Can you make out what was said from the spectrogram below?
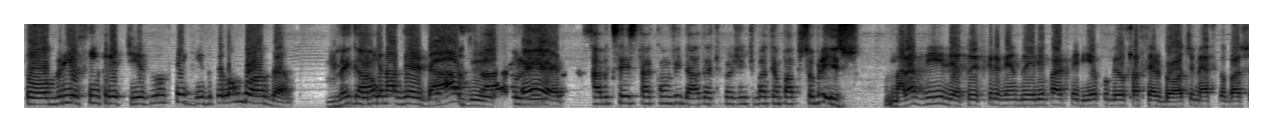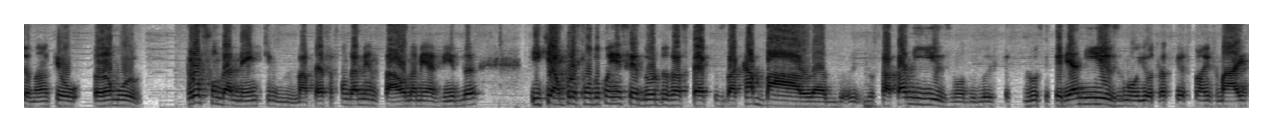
sobre o sincretismo seguido pela Umbanda. Legal. Porque, na verdade, é... sabe que você está convidado aqui para a gente bater um papo sobre isso. Maravilha, estou escrevendo ele em parceria com o meu sacerdote, mestre Baixanã, que eu amo profundamente, uma peça fundamental na minha vida, e que é um profundo conhecedor dos aspectos da cabala, do, do satanismo, do luciferianismo e outras questões mais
